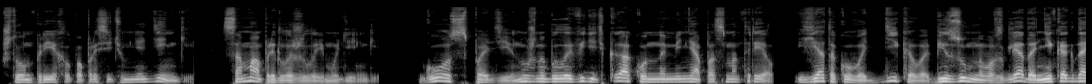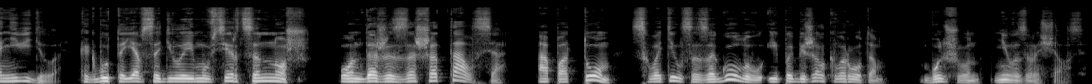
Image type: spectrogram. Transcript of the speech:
что он приехал попросить у меня деньги. Сама предложила ему деньги. Господи, нужно было видеть, как он на меня посмотрел. Я такого дикого, безумного взгляда никогда не видела. Как будто я всадила ему в сердце нож. Он даже зашатался, а потом схватился за голову и побежал к воротам. Больше он не возвращался.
